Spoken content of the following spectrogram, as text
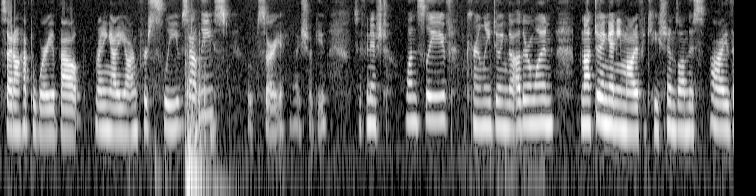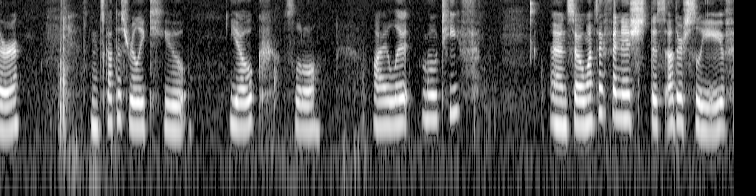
so I don't have to worry about running out of yarn for sleeves at least. Oops, sorry, I shook you. So I finished one sleeve, currently doing the other one. I'm not doing any modifications on this either. And it's got this really cute yoke, this little eyelet motif. And so once I finish this other sleeve,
